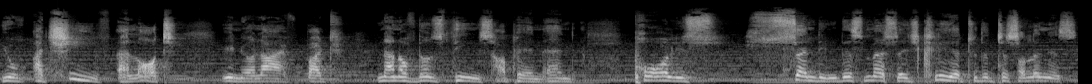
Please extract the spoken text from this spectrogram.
you've achieved a lot in your life. But none of those things happen and paul is sending this message clear to the thessalonians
